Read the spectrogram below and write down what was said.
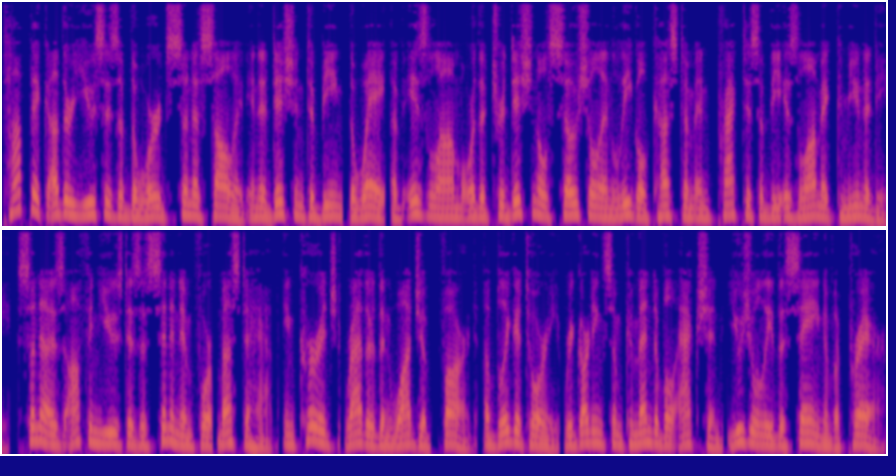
Topic other uses of the word sunnah salat In addition to being the way of Islam or the traditional social and legal custom and practice of the Islamic community, sunnah is often used as a synonym for mustahab encouraged rather than wajib, fard obligatory regarding some commendable action usually the saying of a prayer.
